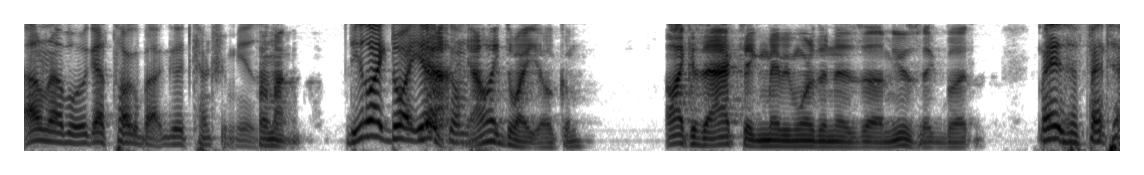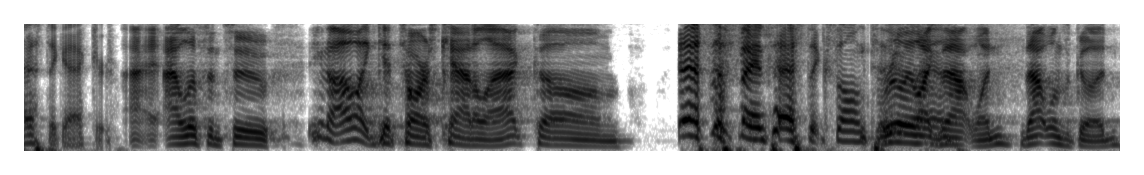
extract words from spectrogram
I don't know, but we got to talk about good country music. About- Do you like Dwight Yoakam? yeah, I like Dwight Yoakam. I like his acting maybe more than his uh, music, but Man, he's a fantastic actor. I, I listen to you know I like Guitars Cadillac. Um, That's a fantastic song too. really like that one. That one's good.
